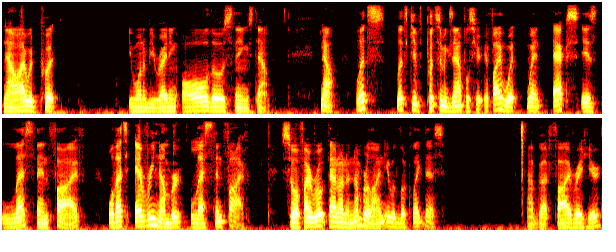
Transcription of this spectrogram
Now I would put, you want to be writing all those things down. Now let's let's give put some examples here. If I went, went x is less than 5, well that's every number less than 5. So if I wrote that on a number line, it would look like this. I've got 5 right here.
